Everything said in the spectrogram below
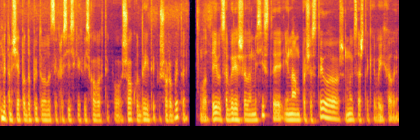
Ми там ще подопитували цих російських військових, типу, що, куди, типу, що робити. От, і оце вирішили ми сісти, і нам пощастило, що ми все ж таки виїхали.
